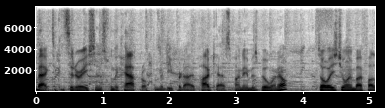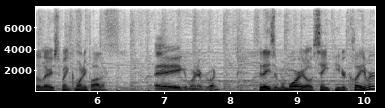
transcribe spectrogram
back to Considerations from the Capitol from the Deeper Dive podcast. My name is Bill Wannall. As always, joined by Father Larry Swink. Good morning, Father. Hey, good morning, everyone. Today's a memorial of St. Peter Claver,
